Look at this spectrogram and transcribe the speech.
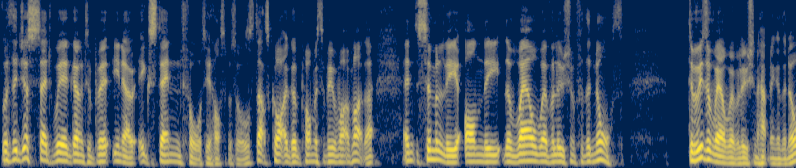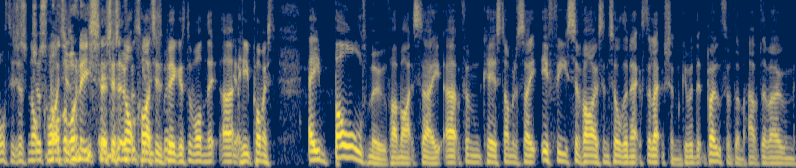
Well, if they just said we're going to, be, you know, extend forty hospitals, that's quite a good promise. That people might have liked that. And similarly, on the the rail revolution for the north, there is a rail revolution happening in the north. It's just not just quite not the as, one he it's said just not quite as big as the one that uh, he promised. A bold move, I might say, uh, from Keir Starmer to say if he survives until the next election, given that both of them have their own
